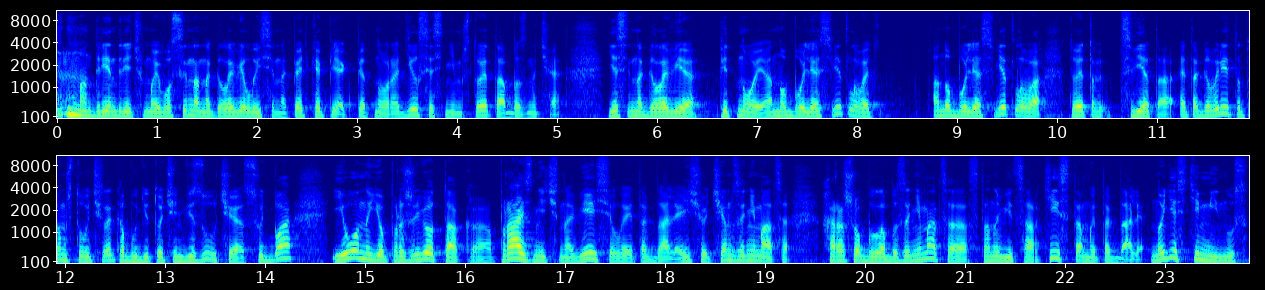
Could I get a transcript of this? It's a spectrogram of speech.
Андрей Андреевич, у моего сына на голове лысина 5 копеек, пятно родился с ним, что это обозначает? Если на голове пятно и оно более светлого, оно более светлого, то это цвета. Это говорит о том, что у человека будет очень везучая судьба, и он ее проживет так а, празднично, весело и так далее. Еще чем заниматься? Хорошо было бы заниматься, становиться артистом и так далее. Но есть и минус.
